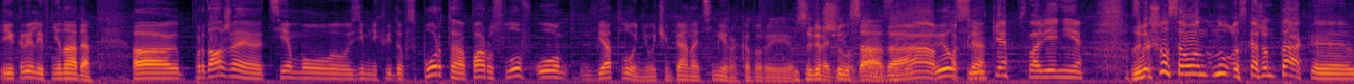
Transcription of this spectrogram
и крыльев не надо. А, продолжая тему зимних видов спорта, пару слов о биатлоне, о чемпионате мира, который завершился. Да, да завершился. в Словении. Завершился он, ну, скажем так, э,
